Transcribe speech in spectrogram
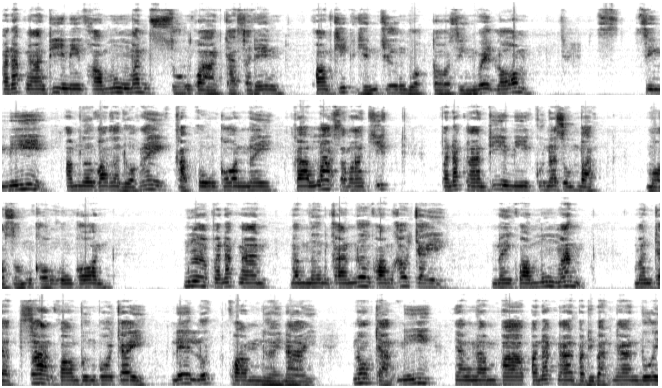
พนักงานที่มีความมุ่งมั่นสูงกว่าจะแสดงความคิดเห็นเชิงบวกต่อสิ่งแวดล้อม สิ่งนี้อำนวยความสะดวกให้กับองค์กรในการลากสมาชิก พนักงานที่มีคุณสมบัติเหมาะสมขององค์กร เมื่อพนักงานดำเนินการด้วยความเข้าใจ ในความมุ่งมั่น มันจะสร้างความพึงพอใจ และลดความเหนื่อยหน่าย นอกจากนี้ยังนำพาพนักงานปฏิบัติงานโดย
